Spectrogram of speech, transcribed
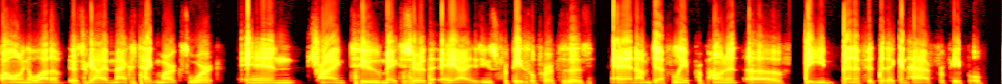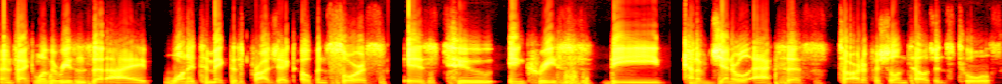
following a lot of, there's a guy, Max Tegmark's work in trying to make sure that AI is used for peaceful purposes. And I'm definitely a proponent of the benefit that it can have for people. In fact, one of the reasons that I wanted to make this project open source is to increase the kind of general access to artificial intelligence tools.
